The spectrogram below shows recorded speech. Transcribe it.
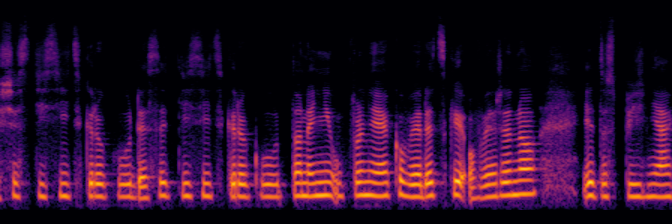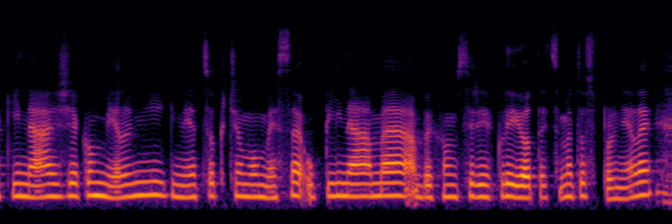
6 tisíc kroků, 10 tisíc kroků, to není úplně jako vědecky ověřeno, je to spíš nějaký náš jako milník, něco, k čemu my se upínáme, abychom si řekli, jo, teď jsme to splnili, mm.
